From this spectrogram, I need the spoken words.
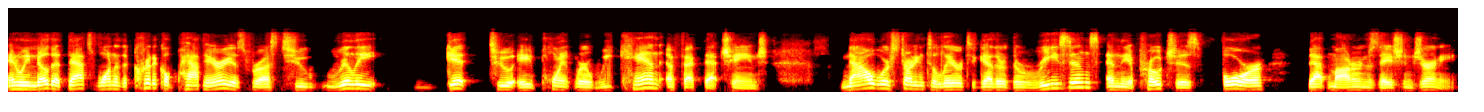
and we know that that's one of the critical path areas for us to really get to a point where we can affect that change. Now we're starting to layer together the reasons and the approaches for that modernization journey.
